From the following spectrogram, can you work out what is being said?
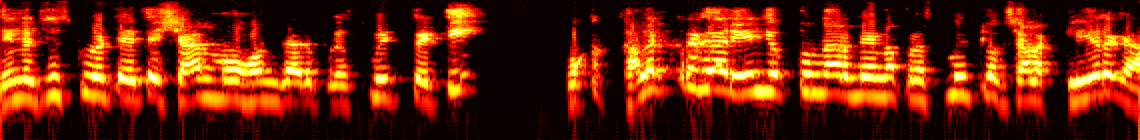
నిన్న చూసుకున్నట్టయితే షాన్ మోహన్ గారు ప్రెస్ మీట్ పెట్టి ఒక కలెక్టర్ గారు ఏం చెప్తున్నారు నిన్న ప్రెస్ మీట్లో చాలా క్లియర్గా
